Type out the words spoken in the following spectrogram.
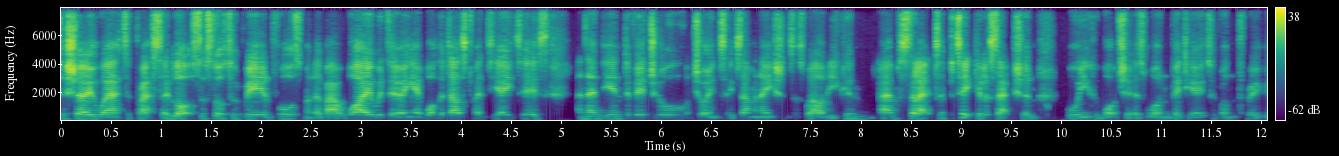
to show where to press. So lots of sort of reinforcement about why we're doing it what the DAS 28 is and then the individual joint examinations as well. And you can um, select a particular section or you can watch it as one video to run through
